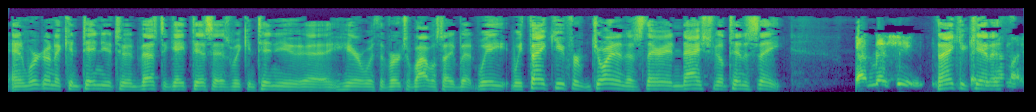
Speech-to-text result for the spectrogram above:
and we're going to continue to investigate this as we continue uh, here with the virtual Bible study. But we we thank you for joining us there in Nashville, Tennessee. God bless you. Thank you, Thank Kenneth. very.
